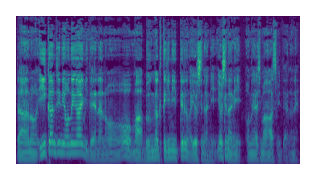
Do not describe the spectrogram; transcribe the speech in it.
であの、いい感じにお願いみたいなのを、まあ、文学的に言ってるのが吉野に、吉野にお願いします、みたいなね。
